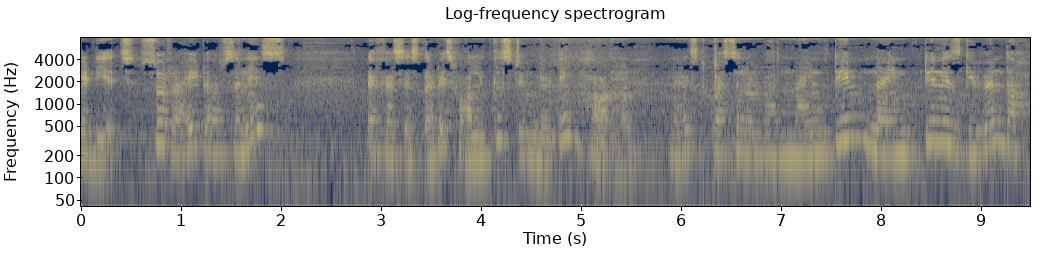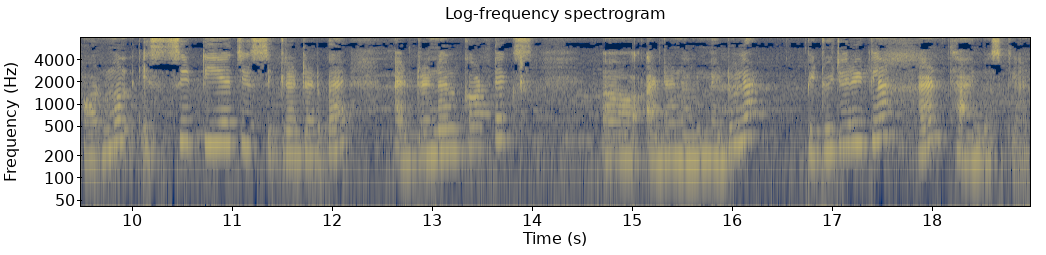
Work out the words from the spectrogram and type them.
adh so right option is FSH that is follicle stimulating hormone. Next question number 19. 19 is given the hormone ACTH is secreted by adrenal cortex, uh, adrenal medulla, pituitary gland and thymus gland.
